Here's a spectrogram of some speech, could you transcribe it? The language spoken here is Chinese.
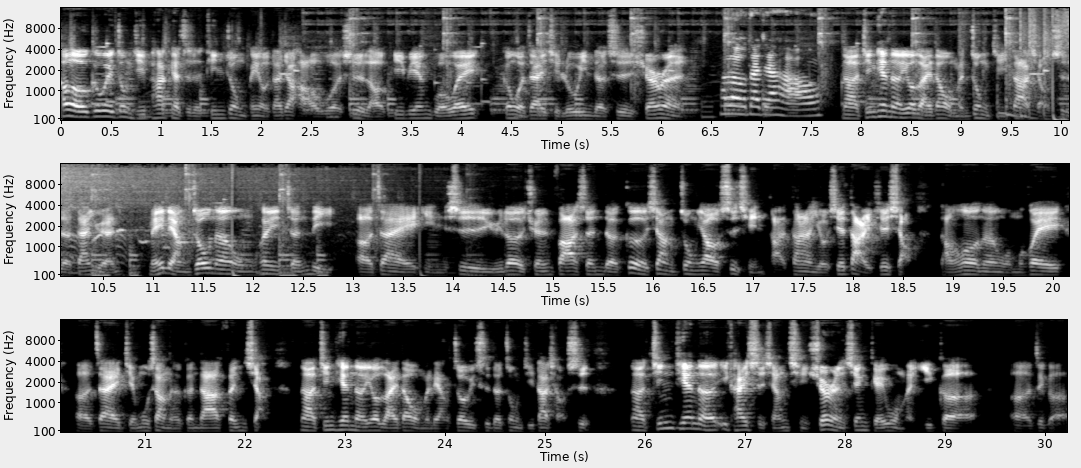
Hello，各位重疾 Podcast 的听众朋友，大家好，我是老 P 边国威，跟我在一起录音的是 Sharon。Hello，大家好。那今天呢，又来到我们重疾大小事的单元。每两周呢，我们会整理呃在影视娱乐圈发生的各项重要事情啊，当然有些大，有些小。然后呢，我们会呃在节目上呢跟大家分享。那今天呢，又来到我们两周一次的重疾大小事。那今天呢，一开始想请 Sharon 先给我们一个呃这个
